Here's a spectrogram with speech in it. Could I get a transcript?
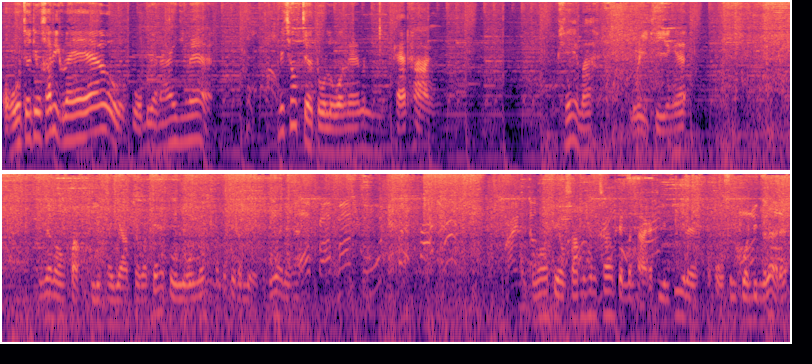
โอ้เจอดียวครับอีกแล้วโอ้เบื่อนายจริงแม่ไม่ชอบเจอตัวลวงนะมันแพ้ทางโอเคมาลุยอีกทีนึงฮะนี่จะลองปรับทีมพยายามจะมาแก้ตัวลวงเนาะแล้วก็เจอดาเมจด้วยนะฮะเพราะว่าเกลครับนี่ค่อนข้างเป็นปัญหากับทีมพี่เลยโอ้โหคุณควรบินกันเลยเหรอเนี่ย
